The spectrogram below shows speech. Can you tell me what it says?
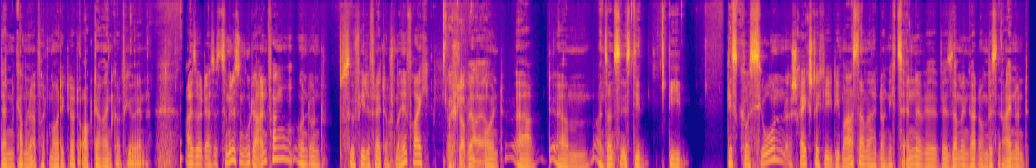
dann kann man einfach mautic.org da rein konfigurieren. Also das ist zumindest ein guter Anfang und, und für viele vielleicht auch schon mal hilfreich. Ich glaube, ja, ja. Und äh, ähm, ansonsten ist die, die Diskussion, Schrägstrich, die, die Maßnahme halt noch nicht zu Ende. Wir, wir sammeln gerade noch ein bisschen ein und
